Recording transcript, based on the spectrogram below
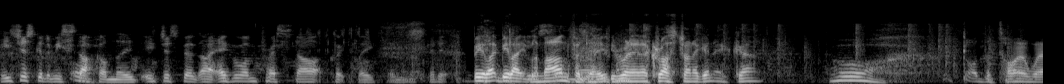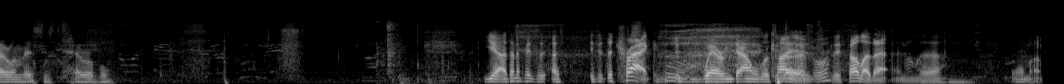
He's just going to be stuck on the. He's just gonna, like everyone press start quickly and get it. Be like be like Le Mans for. Dave. You're running across trying to get in a car. Oh, God, the tyre wear on this is terrible. Yeah, I don't know if it's a, a, is it the track? Is it just wearing down all the tyres? everyone. 'Cause it felt like that in the warm up.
